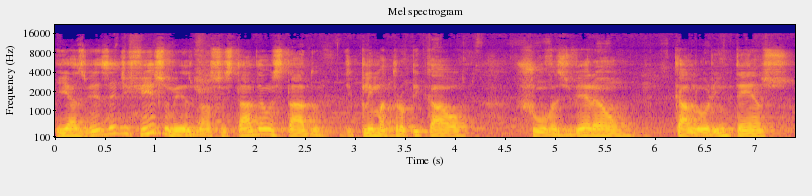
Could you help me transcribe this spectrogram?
e às vezes é difícil mesmo, nosso estado é um estado de clima tropical, chuvas de verão, calor intenso.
